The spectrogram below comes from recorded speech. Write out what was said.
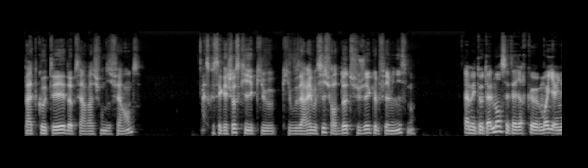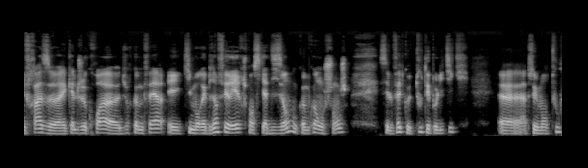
pas de côté, d'observations différentes. Est-ce que c'est quelque chose qui, vous arrive aussi sur d'autres sujets que le féminisme? Ah mais totalement, c'est-à-dire que moi il y a une phrase à laquelle je crois dur comme fer et qui m'aurait bien fait rire, je pense il y a dix ans, comme quoi on change, c'est le fait que tout est politique, absolument tout,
